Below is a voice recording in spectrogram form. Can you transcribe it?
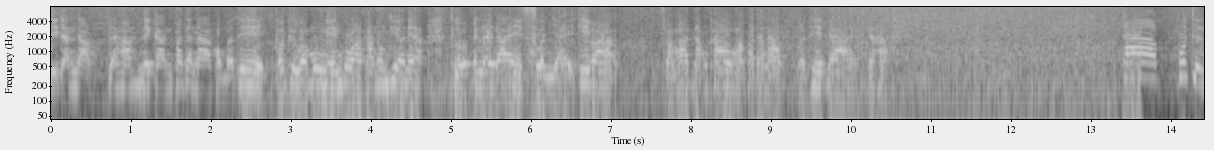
ติดอันดับนะคะในการพัฒนาของประเทศ ก็คือว่ามุ่งเน้นเพราะว่าการท่องเที่ยวเนี่ยถือว่าเป็นรายได้ส่วนใหญ่ที่ว่าสามารถนำเข้ามาพัฒนาประเทศได้นะคะ ถ้าพูดถึง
